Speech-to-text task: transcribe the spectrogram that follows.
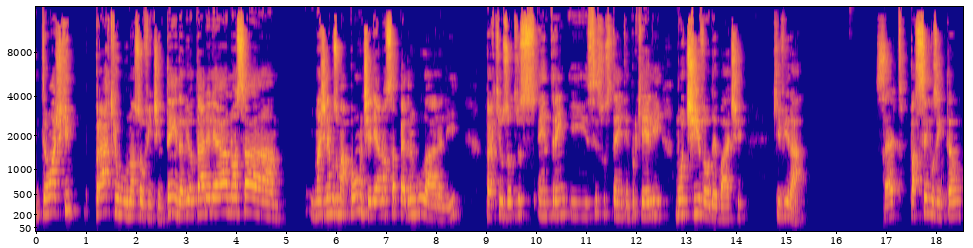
Então acho que para que o nosso ouvinte entenda, Lyotard ele é a nossa, imaginemos uma ponte, ele é a nossa pedra angular ali para que os outros entrem e se sustentem, porque ele motiva o debate que virá. Certo? Passemos então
